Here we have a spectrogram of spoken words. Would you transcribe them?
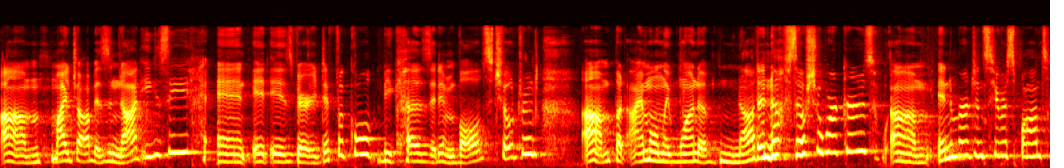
Um, My job is not easy, and it is very difficult because it involves children, Um, but I'm only one of not enough social workers um, in emergency response,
